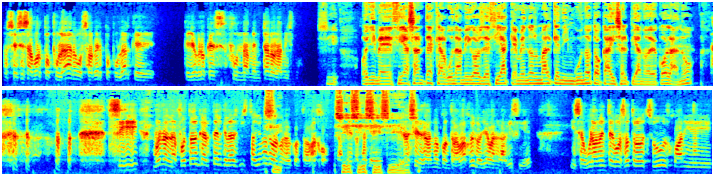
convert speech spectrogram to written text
no sé ese sabor popular o saber popular que, que yo creo que es fundamental ahora mismo Sí. Oye, y me decías antes que algún amigo os decía que menos mal que ninguno tocáis el piano de cola, ¿no? sí bueno en la foto del cartel que la has visto uno que Sí. con el contrabajo Sí, sí, sí, sí. Mira es- si grabando en contrabajo y lo llevan en la bici, ¿eh? Y seguramente vosotros, Chus, Juan y,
